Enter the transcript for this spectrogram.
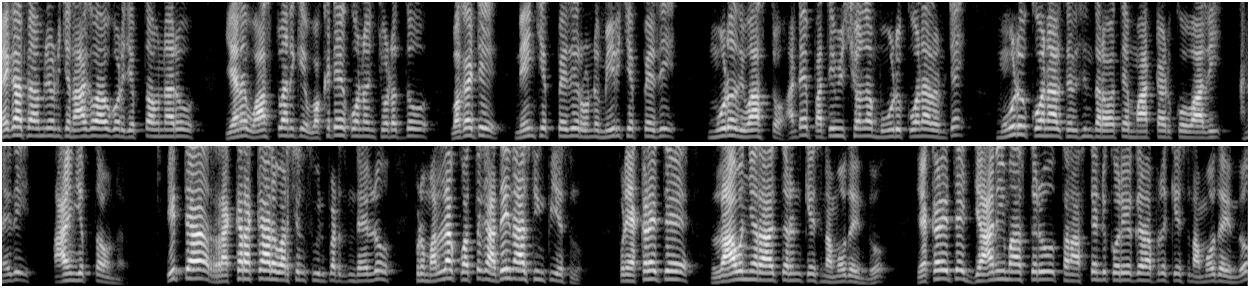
మెగా ఫ్యామిలీ నుంచి నాగబాబు కూడా చెప్తా ఉన్నారు ఎన వాస్తవానికి ఒకటే కోణం చూడొద్దు. ఒకటి నేను చెప్పేది రెండు మీరు చెప్పేది మూడోది వాస్తవం. అంటే ప్రతి విషయంలో మూడు కోణాలు ఉంటే మూడు కోణాలు తెలిసిన తర్వాతే మాట్లాడుకోవాలి అనేది ఆయన చెప్తా ఉన్నారు. ఇట్ట రకరకాల వర్షన్స్ వినపడుతుంటాయో ఇప్పుడు మళ్ళీ కొత్తగా అదే నార్సింగ్ పిఎస్లో ఇప్పుడు ఎక్కడైతే లావణ్య రాజతరణ్ కేసు నమోదైందో ఎక్కడైతే జానీ మాస్టరు తన అసిస్టెంట్ కొరియోగ్రాఫర్ కేసు నమోదైందో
